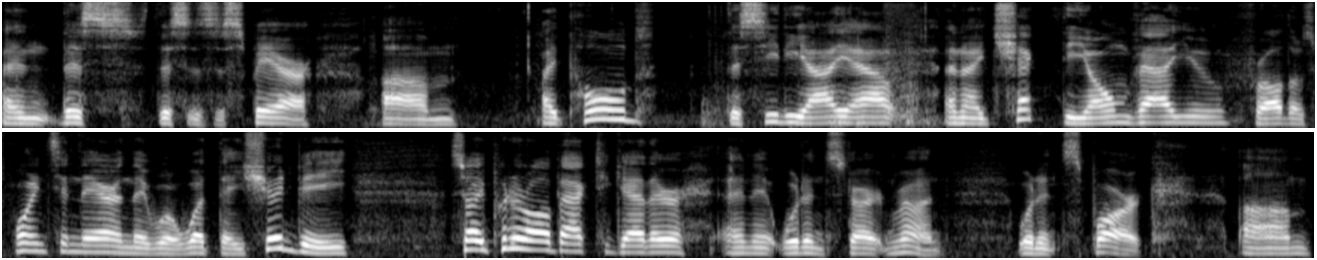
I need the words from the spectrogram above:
and this this is a spare. Um, I pulled the CDI out and I checked the ohm value for all those points in there and they were what they should be. So I put it all back together and it wouldn't start and run, wouldn't spark. Um,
